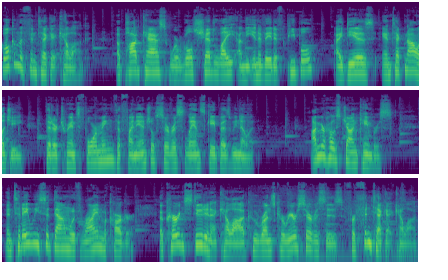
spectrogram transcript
Welcome to FinTech at Kellogg, a podcast where we'll shed light on the innovative people, ideas, and technology that are transforming the financial service landscape as we know it. I'm your host, Jon Cambras, and today we sit down with Ryan McCargar, a current student at Kellogg who runs career services for FinTech at Kellogg,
